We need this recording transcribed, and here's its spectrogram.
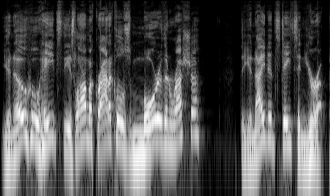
you know who hates the Islamic radicals more than Russia? The United States and Europe.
